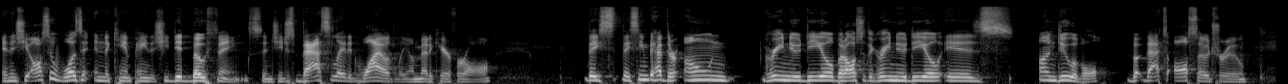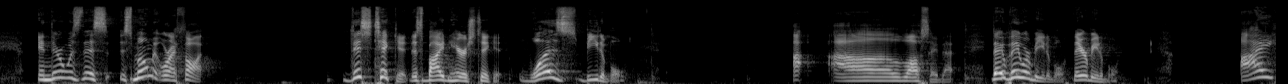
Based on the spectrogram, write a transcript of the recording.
And then she also wasn't in the campaign that she did both things, and she just vacillated wildly on Medicare for all. They they seem to have their own Green New Deal, but also the Green New Deal is undoable. But that's also true. And there was this this moment where I thought this ticket, this Biden Harris ticket, was beatable. I, I'll, I'll say that they they were beatable. They were beatable. I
